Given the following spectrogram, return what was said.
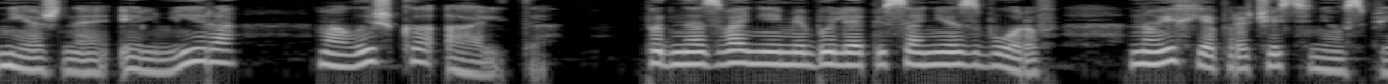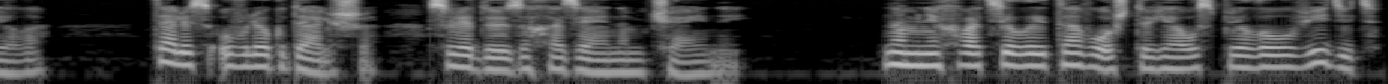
нежная Эльмира, малышка Альта». Под названиями были описания сборов, но их я прочесть не успела. Талис увлек дальше, следуя за хозяином чайной. Но мне хватило и того, что я успела увидеть,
